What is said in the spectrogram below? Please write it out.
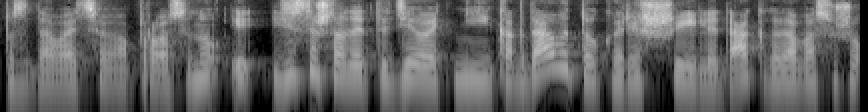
позадавать свои вопросы. Ну, единственное, что надо это делать не когда вы только решили, да, когда у вас уже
